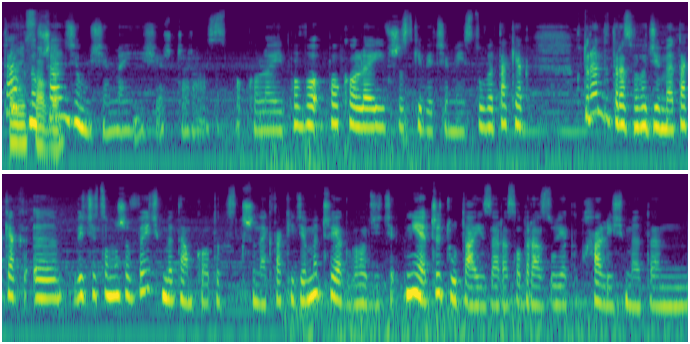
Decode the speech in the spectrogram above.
Tak, no wszędzie musimy iść jeszcze raz po kolei, po, po kolei wszystkie, wiecie, miejscówe, tak jak, którędy teraz wychodzimy, tak jak, y, wiecie co, może wyjdźmy tam koło tych skrzynek, tak idziemy, czy jak wychodzicie? Nie, czy tutaj zaraz od razu, jak pchaliśmy ten,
